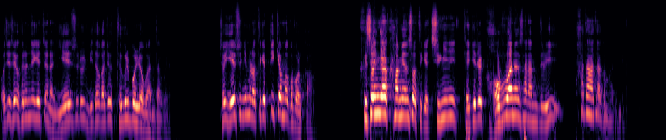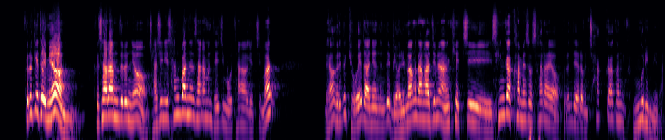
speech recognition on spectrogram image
어제 제가 그런 얘기 했잖아요. 예수를 믿어가지고 득을 보려고 한다고요. 저 예수님을 어떻게 삐껴 먹어볼까? 그 생각하면서 어떻게 증인이 되기를 거부하는 사람들이 파다하다고 말입니다. 그렇게 되면 그 사람들은요, 자신이 상 받는 사람은 되지 못하겠지만, 내가 그래도 교회 다녔는데 멸망당하지는 않겠지 생각하면서 살아요. 그런데 여러분, 착각은 금물입니다.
